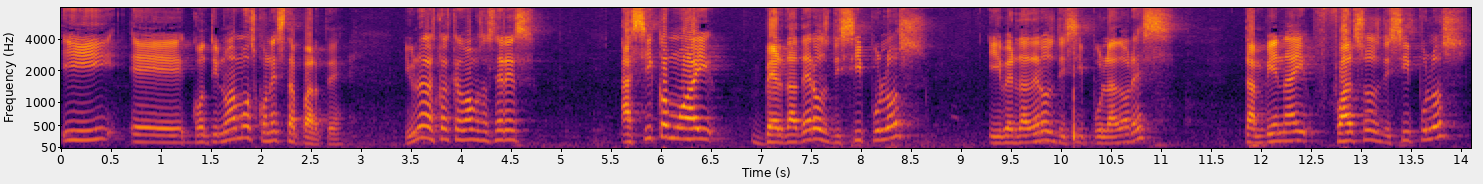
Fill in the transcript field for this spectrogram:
y eh, continuamos con esta parte. Y una de las cosas que vamos a hacer es, así como hay verdaderos discípulos y verdaderos discipuladores, también hay falsos discípulos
